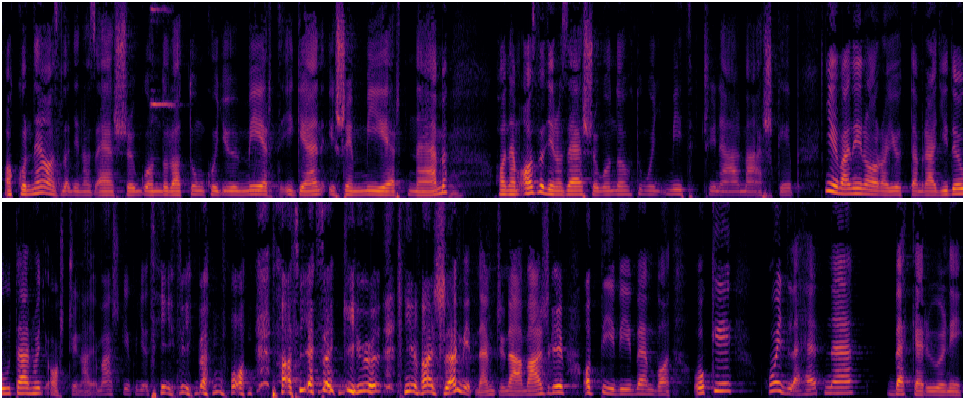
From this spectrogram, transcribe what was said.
akkor ne az legyen az első gondolatunk, hogy ő miért igen, és én miért nem, hanem az legyen az első gondolatunk, hogy mit csinál másképp. Nyilván én arra jöttem rá egy idő után, hogy azt csinálja másképp, hogy a tévében van. Tehát, hogy ezen kívül nyilván semmit nem csinál másképp, a tévében van. Oké, okay, hogy lehetne bekerülni?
